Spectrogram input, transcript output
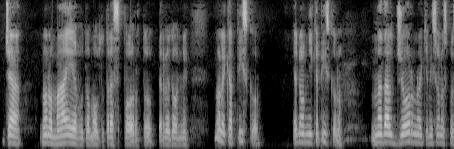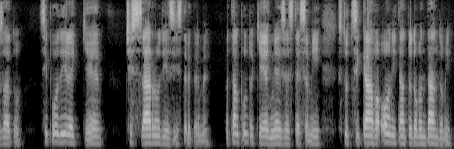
Già, non ho mai avuto molto trasporto per le donne, non le capisco e non mi capiscono, ma dal giorno che mi sono sposato si può dire che cessarono di esistere per me, a tal punto che Agnese stessa mi stuzzicava ogni tanto domandandomi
